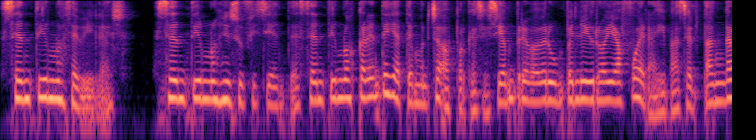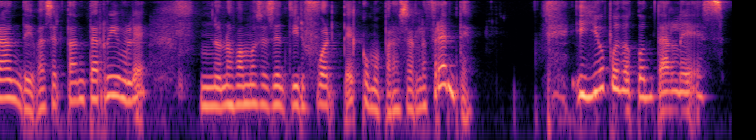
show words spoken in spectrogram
sentirnos débiles, sentirnos insuficientes, sentirnos carentes y atemorizados, porque si siempre va a haber un peligro ahí afuera y va a ser tan grande y va a ser tan terrible, no nos vamos a sentir fuertes como para hacerle frente. Y yo puedo contarles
